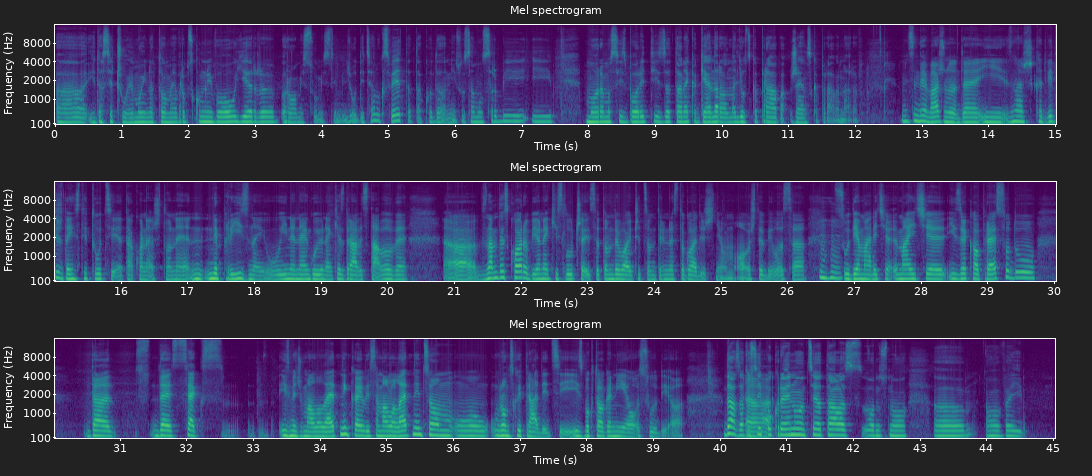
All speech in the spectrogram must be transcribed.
Uh, I da se čujemo i na tom evropskom nivou, jer Romi su, mislim, ljudi celog sveta, tako da nisu samo u Srbiji i moramo se izboriti za ta neka generalna ljudska prava, ženska prava, naravno. Mislim da je važno da i, znaš, kad vidiš da institucije tako nešto ne, ne priznaju i ne neguju neke zdrave stavove, Uh, znam da je skoro bio neki slučaj sa tom devojčicom 13-godišnjom, ovo što je bilo sa mm -hmm. sudija Marić, Majić je izrekao presudu da da je seks između maloletnika ili sa maloletnicom u, u romskoj tradiciji i zbog toga nije osudio Da, zato se i pokrenuo ceo talas, odnosno uh, ovaj,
